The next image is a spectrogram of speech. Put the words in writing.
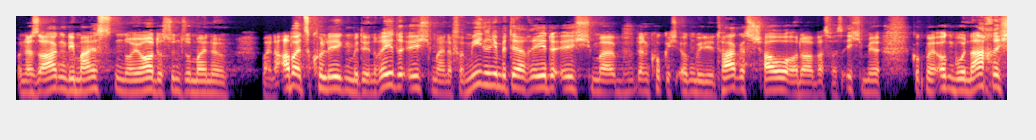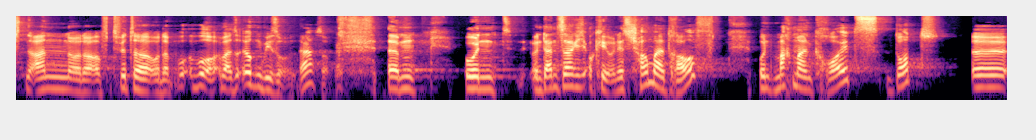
Und da sagen die meisten, na ja, das sind so meine, meine Arbeitskollegen, mit denen rede ich, meine Familie, mit der rede ich, mal, dann gucke ich irgendwie die Tagesschau oder was weiß ich mir, gucke mir irgendwo Nachrichten an oder auf Twitter oder wo, also irgendwie so. Ja, so. Ähm, und, und dann sage ich, okay, und jetzt schau mal drauf und mach mal ein Kreuz dort, äh,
